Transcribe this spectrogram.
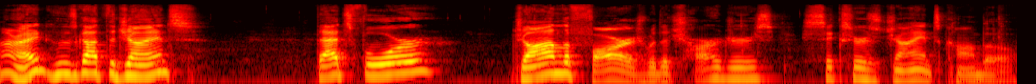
All right, who's got the Giants? That's for John Lafarge with the Chargers Sixers Giants combo.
